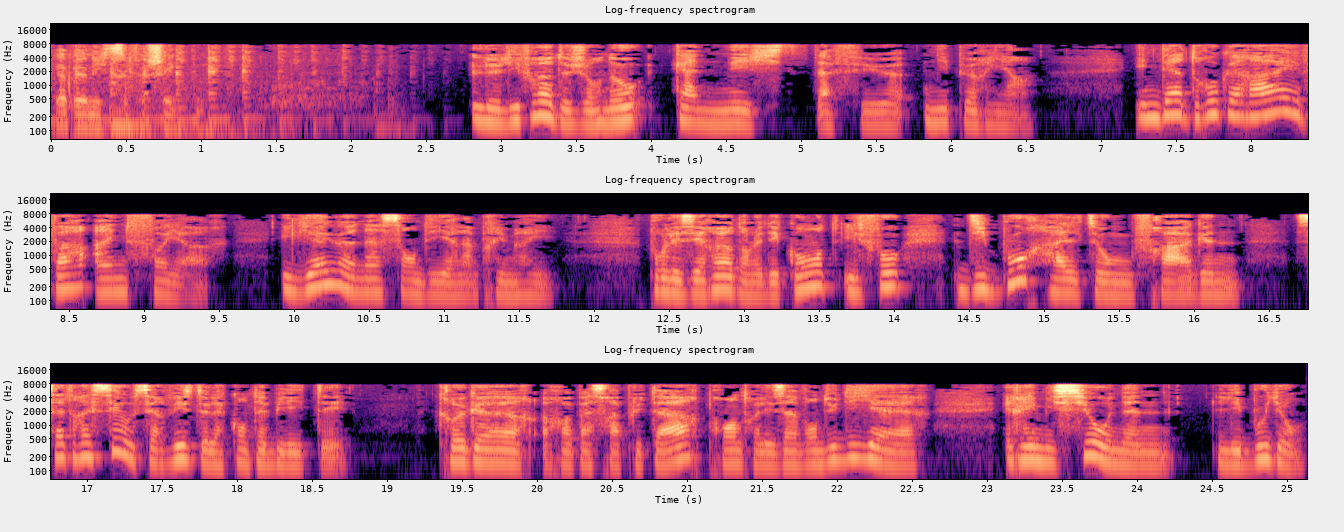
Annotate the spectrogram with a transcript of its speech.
Ich habe ja nichts zu verschenken. Le livreur de journaux kann nichts dafür, n'y peut rien. In der Druckerei war ein Feuer. Il y a eu un incendie à l'imprimerie. Pour les erreurs dans le décompte, il faut die Buchhaltung fragen, s'adresser au service de la comptabilité. Kröger repassera plus tard prendre les invendus d'hier, Remissionen, les bouillons.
